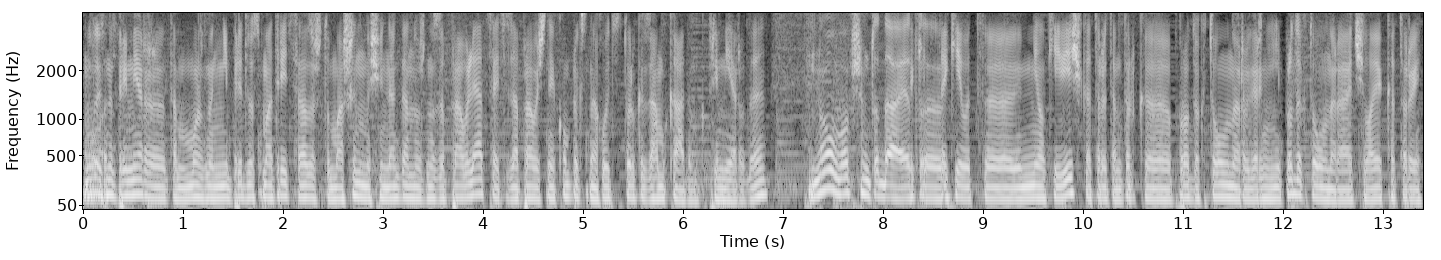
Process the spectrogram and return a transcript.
Ну, то есть, Вот. например, там можно не предусмотреть сразу, что машинам еще иногда нужно заправляться, а эти заправочные комплексы находятся только за МКАДом, к примеру, да? Ну, в общем-то, да, Такие, это... такие вот э, мелкие вещи, которые там только продукт оунер вернее, не продукт оунер а человек, который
